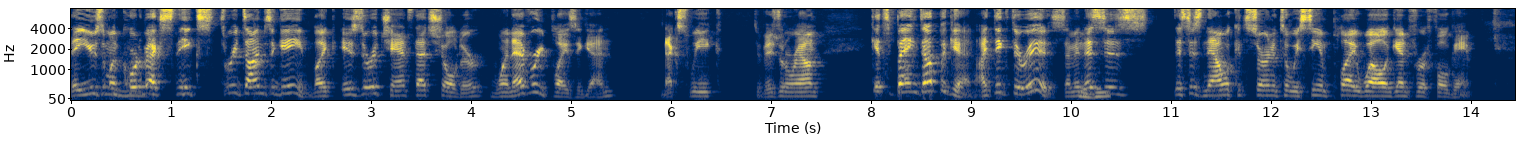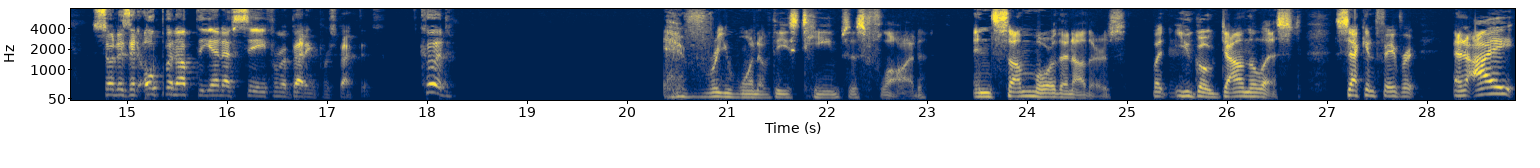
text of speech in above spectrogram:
They use him on quarterback sneaks three times a game. Like, is there a chance that shoulder, whenever he plays again, next week, divisional round, gets banged up again? I think there is. I mean, mm-hmm. this is this is now a concern until we see him play well again for a full game. So does it open up the NFC from a betting perspective? Could. Every one of these teams is flawed, and some more than others. But you go down the list. Second favorite, and I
